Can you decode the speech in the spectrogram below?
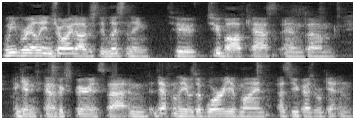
We've really enjoyed, obviously, listening to to Bobcast and um, and getting to kind of experience that. And definitely, it was a worry of mine as you guys were getting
